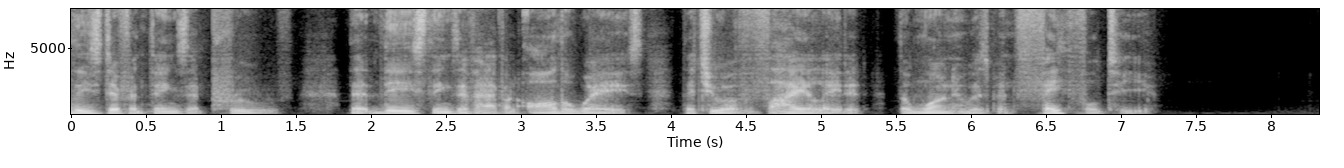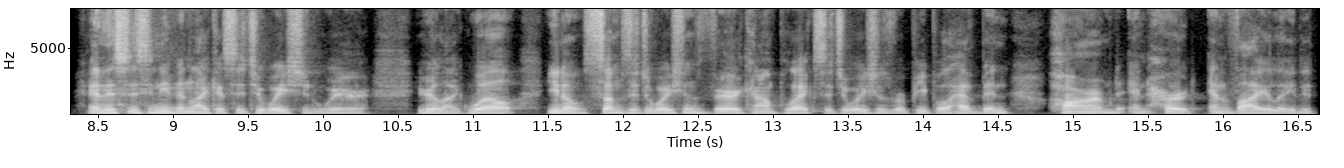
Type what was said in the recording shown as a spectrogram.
these different things that prove that these things have happened, all the ways that you have violated the one who has been faithful to you. And this isn't even like a situation where you're like, well, you know, some situations, very complex situations where people have been harmed and hurt and violated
